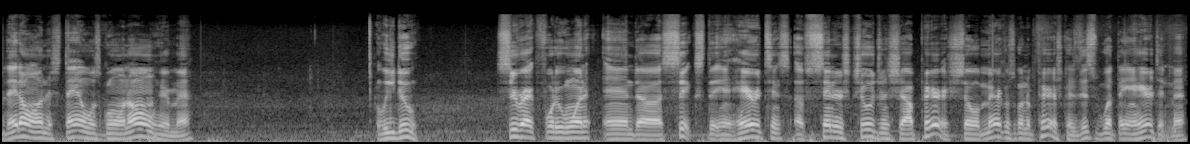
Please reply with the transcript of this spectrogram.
they don't understand what's going on here, man. We do. Sirach 41 and uh, 6, the inheritance of sinners' children shall perish. So America's going to perish because this is what they inherited, man.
